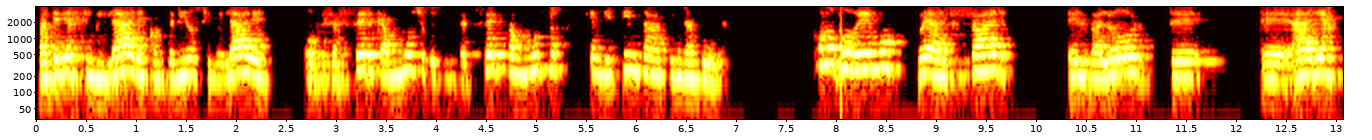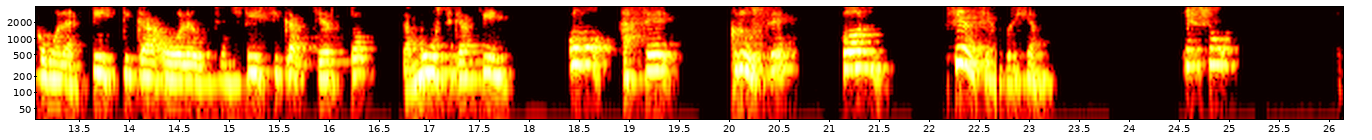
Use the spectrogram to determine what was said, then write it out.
materias similares, contenidos similares, o que se acercan mucho, que se intersectan mucho en distintas asignaturas? ¿Cómo podemos realzar el valor de eh, áreas como la artística o la educación física, ¿cierto? La música, en fin, cómo hacer cruce con ciencias, por ejemplo. Eso es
